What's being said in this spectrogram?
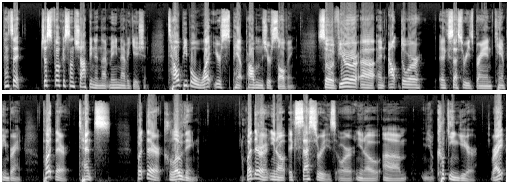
That's it. Just focus on shopping in that main navigation. Tell people what your problems you're solving. So, if you're uh, an outdoor accessories brand, camping brand, put there tents, put there clothing, put there you know accessories or you know um, you know cooking gear, right?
